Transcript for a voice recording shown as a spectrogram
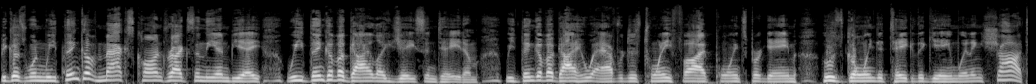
Because when we think of max contracts in the NBA, we think of a guy like Jayson Tatum. We think of a guy who averages 25 points per game who's going to take the game winning shot.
